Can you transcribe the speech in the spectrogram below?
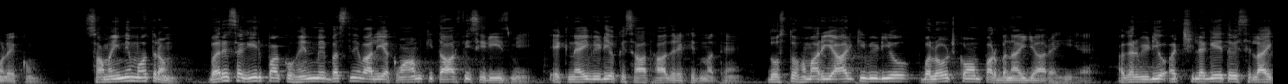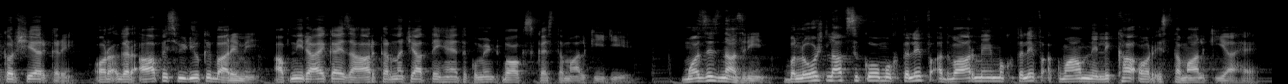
علیکم۔ سامعین محترم، بر صغیر پاک و ہند میں بسنے والی اقوام کی تعارفی سیریز میں ایک نئی ویڈیو کے ساتھ حاضر خدمت ہیں۔ دوستو، ہماری آج کی ویڈیو بلوچ قوم پر بنائی جا رہی ہے۔ اگر ویڈیو اچھی لگے تو اسے لائک اور شیئر کریں۔ اور اگر آپ اس ویڈیو کے بارے میں اپنی رائے کا اظہار کرنا چاہتے ہیں تو کمنٹ باکس کا استعمال کیجیے۔ معزز ناظرین، بلوچ لفظ کو مختلف ادوار میں مختلف اقوام نے لکھا اور استعمال کیا ہے۔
